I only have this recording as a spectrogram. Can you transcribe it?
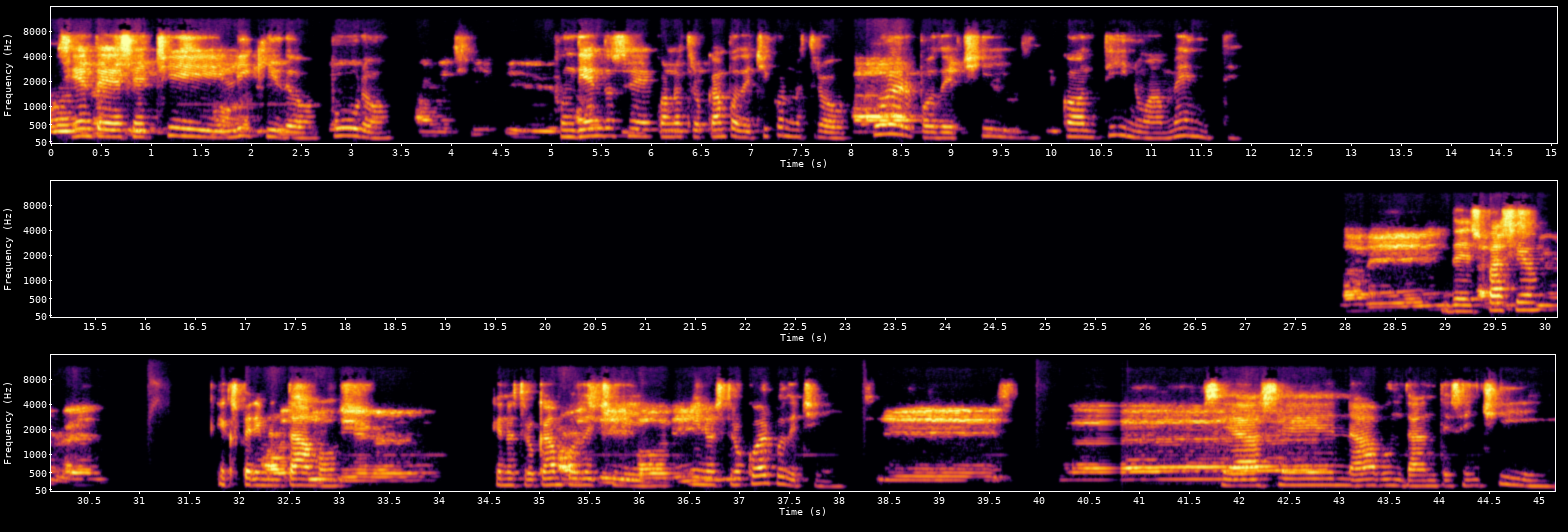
Siente ese chi líquido, puro, fundiéndose con nuestro campo de chi, con nuestro cuerpo de chi, continuamente. Despacio. Experimentamos que nuestro campo de chi y nuestro cuerpo de chi se hacen abundantes en chi.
